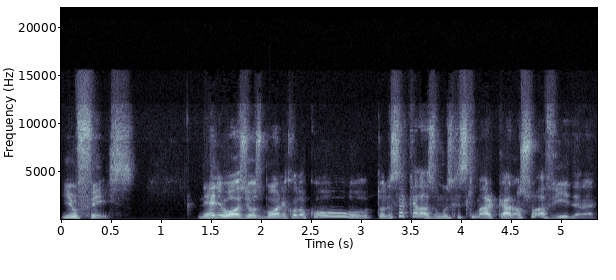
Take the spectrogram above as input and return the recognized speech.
E o fez. Nele, o Ozzy Osbourne colocou todas aquelas músicas que marcaram sua vida, né?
